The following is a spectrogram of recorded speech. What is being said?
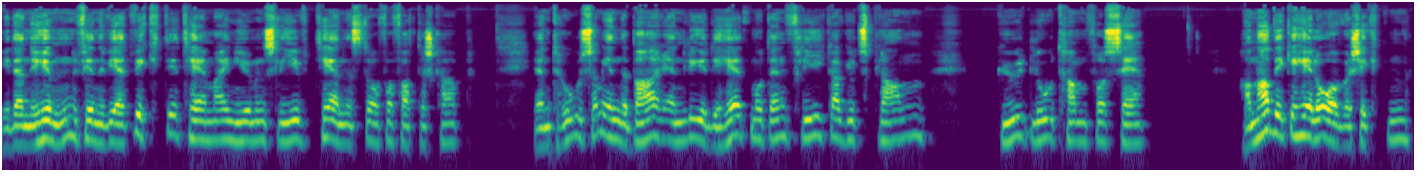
i denne hymnen finner vi et viktig tema i Newmans liv, tjeneste og forfatterskap. En tro som innebar en lydighet mot den flik av Guds planen Gud lot ham få se. Han hadde ikke hele oversikten,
